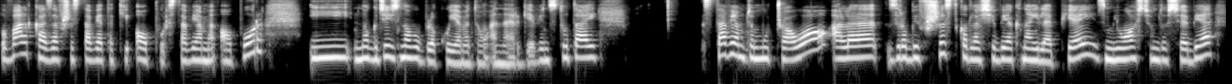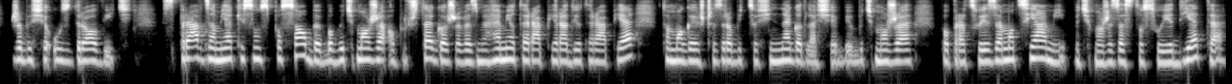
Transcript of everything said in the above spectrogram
bo walka zawsze stawia taki opór, stawiamy opór i no gdzieś znowu blokujemy tą energię. Więc tutaj stawiam temu czoło, ale zrobię wszystko dla siebie jak najlepiej, z miłością do siebie, żeby się uzdrowić. Sprawdzam, jakie są sposoby, bo być może oprócz tego, że wezmę chemioterapię, radioterapię, to mogę jeszcze zrobić coś innego dla siebie. Być może popracuję z emocjami, być może zastosuję dietę,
